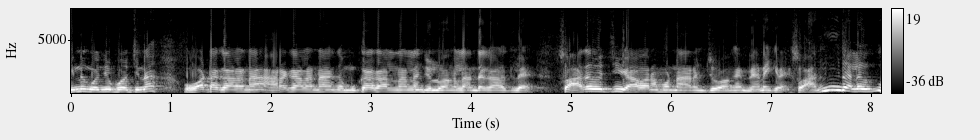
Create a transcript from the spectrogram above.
இன்னும் கொஞ்சம் போச்சுன்னா ஓட்டக்காலனா அரைக்காலனா இந்த முக்கா காலனாலாம் சொல்லுவாங்கள்ல அந்த காலத்தில். ஸோ அதை வச்சு வியாபாரம் பண்ண ஆரம்பிச்சுவாங்கன்னு நினைக்கிறேன். ஸோ அந்த அளவுக்கு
